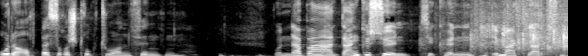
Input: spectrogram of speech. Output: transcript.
oder auch bessere Strukturen finden. Wunderbar, Dankeschön. Sie können immer klatschen.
